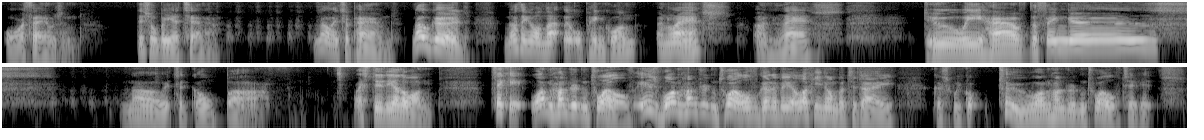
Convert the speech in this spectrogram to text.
or a thousand. This will be a tenner. No it's a pound. No good. Nothing on that little pink one unless unless do we have the fingers? No it's a gold bar. Let's do the other one Ticket 112. Is 112 going to be a lucky number today? Because we've got two 112 tickets.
